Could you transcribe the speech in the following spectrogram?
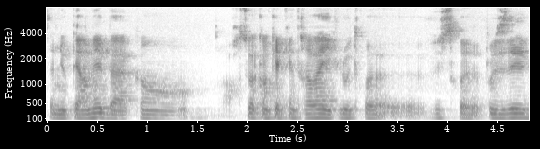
ça nous permet, bah, quand, soit quand quelqu'un travaille et que l'autre euh, veut se reposer,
